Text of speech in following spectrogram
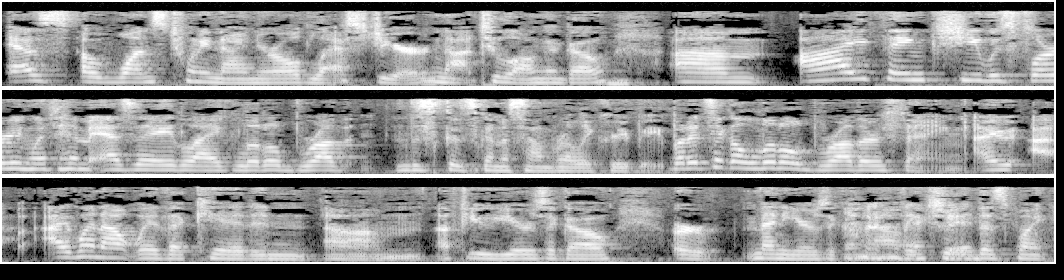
as a once 29 year old last year, not too long ago, um, I think she was flirting with him as a like little brother. This is going to sound really creepy, but it's like a little brother thing. I I, I went out with a kid in um, a few years ago, or many years ago now, actually at this point.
